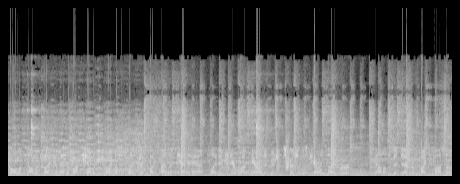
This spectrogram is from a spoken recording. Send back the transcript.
Call acknowledged by Commander Mark Kelly, joined on the flight deck by pilot Ken Ham, flight engineer Ron Garan, and mission specialist Karen Nyberg. Down on the middeck are Mike Fossum,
